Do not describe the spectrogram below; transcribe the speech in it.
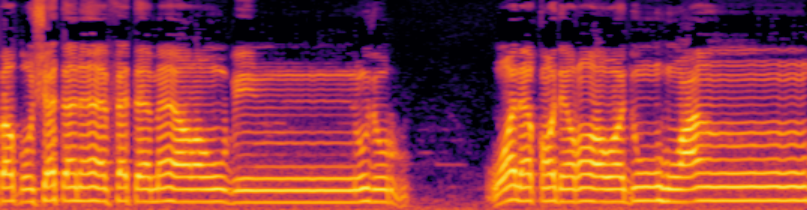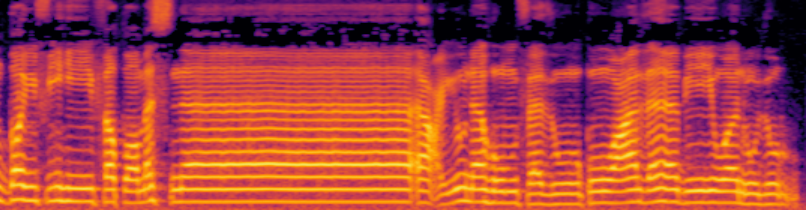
بطشتنا فتماروا بالنذر. ولقد راودوه عن ضيفه فطمسنا أعينهم فذوقوا عذابي ونذر.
